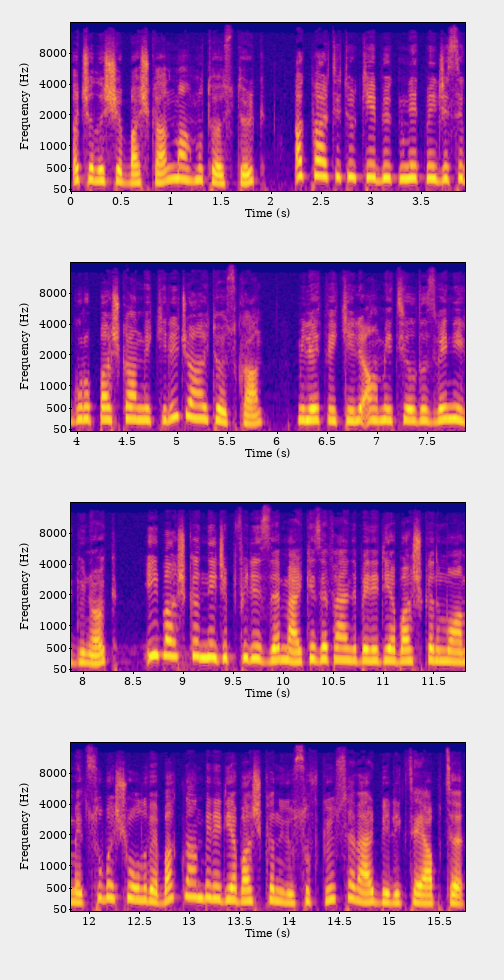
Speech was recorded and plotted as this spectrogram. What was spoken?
Açılışı Başkan Mahmut Öztürk, AK Parti Türkiye Büyük Millet Meclisi Grup Başkan Vekili Cahit Özkan, Milletvekili Ahmet Yıldız ve Nilgün Ök, İl Başkanı Necip Filiz'le Merkez Efendi Belediye Başkanı Muhammed Subaşıoğlu ve Baklan Belediye Başkanı Yusuf Gülsever birlikte yaptı.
